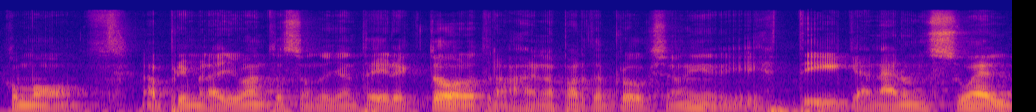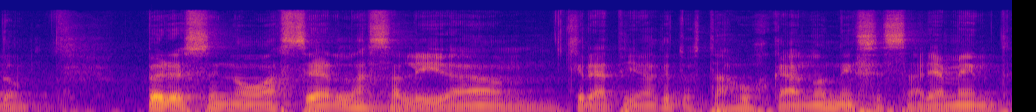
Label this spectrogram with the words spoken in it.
como a primer ayudante, segundo ayudante director, trabajar en la parte de producción y, y ganar un sueldo pero ese no va a ser la salida mm, creativa que tú estás buscando necesariamente.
